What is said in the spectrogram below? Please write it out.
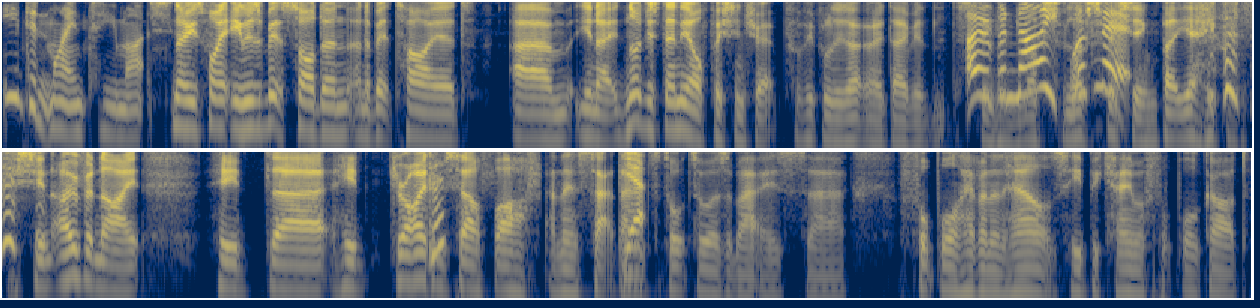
he didn't mind too much. No, he's fine. He was a bit sodden and a bit tired. Um, you know, not just any old fishing trip. For people who don't know, David Overnight, loves, loves wasn't it? fishing. But yeah, he did fishing overnight. He'd uh, he'd dried himself off and then sat down Yeah. to talk to us about his uh, football heaven and hells. He became a football god,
